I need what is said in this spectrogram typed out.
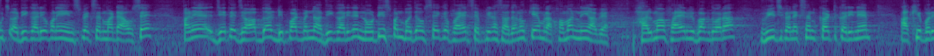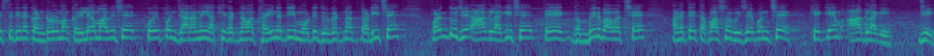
ઉચ્ચ અધિકારીઓ પણ અહીંયા ઇન્સ્પેક્શન માટે આવશે અને જે તે જવાબદાર ડિપાર્ટમેન્ટના અધિકારીને નોટિસ પણ બજાવશે કે ફાયર સેફટીના સાધનો કેમ રાખવામાં નહીં આવ્યા. હાલમાં ફાયર વિભાગ દ્વારા વીજ કનેક્શન કટ કરીને આખી પરિસ્થિતિને કંટ્રોલમાં કરી લેવામાં આવી છે. કોઈ પણ જાનહાની આખી ઘટનામાં થઈ નથી, મોટી દુર્ઘટના તડી છે. પરંતુ જે આગ લાગી છે, તે ગંભીર બાબત છે અને તે તપાસનો વિષય પણ છે કે કેમ આગ લાગી. જી.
